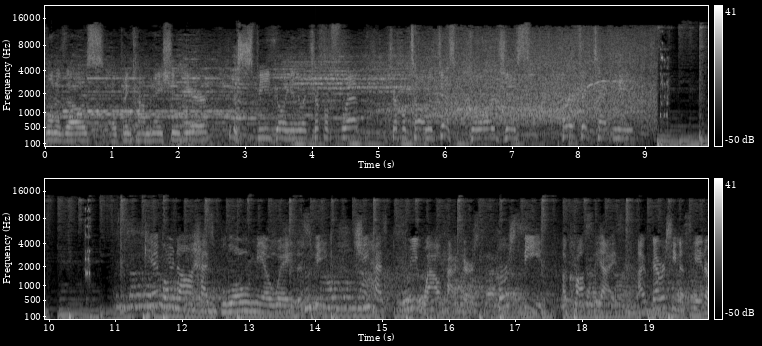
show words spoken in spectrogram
one of those. Opening combination here. The speed going into a triple flip. Triple toe loop, just gorgeous. Perfect technique. Yuna has blown me away this week. She has three wow factors. Her speed across the ice. I've never seen a skater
